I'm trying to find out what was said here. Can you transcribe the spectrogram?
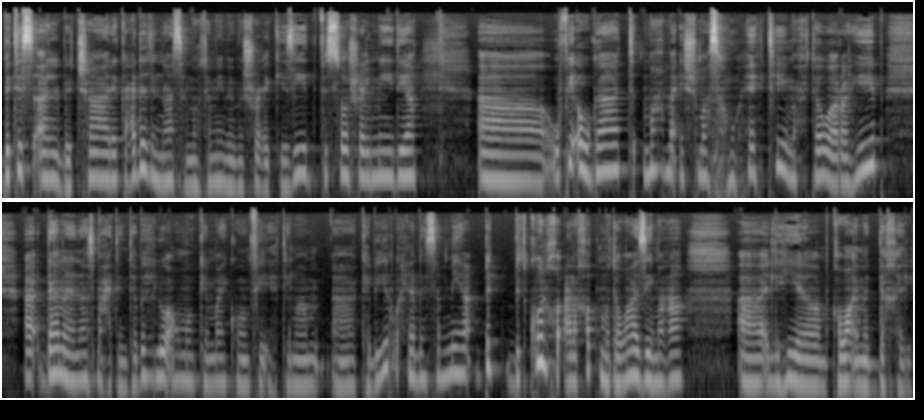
بتسأل بتشارك عدد الناس المهتمين بمشروعك يزيد في ال social media آه وفي أوقات مهما إيش ما سويتي محتوى رهيب آه دائما الناس ما حتنتبه له أو ممكن ما يكون في اهتمام آه كبير. وإحنا بنسميها بت بتكون على خط متوازي مع آه اللي هي قوائم الدخل.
